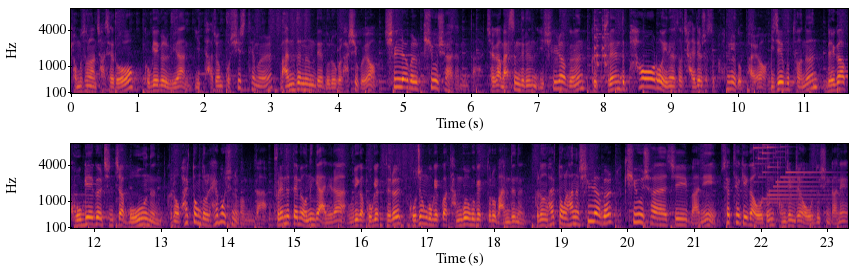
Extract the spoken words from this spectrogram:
겸손한 자세로 고객을 위한 이 다점포 시스템을 만드는 데 노력을 하시고요. 실력을 키우셔야 됩니다. 제가 말씀드린 이 실력은 그 브랜드 파워로 인해서 잘 되셨을 확률이 높아요. 이제부터는 내가 고객을 진짜 모으는 그런 활동들을 해보시는 겁니다. 브랜드 때문에 오는 게 아니라 우리가 고객들을 고정 고객과 단골 고객으로 만드는 그런 활동을 하는 실력을 키우셔야지만이 쇠퇴기가 오든 경쟁자가 오든 간에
